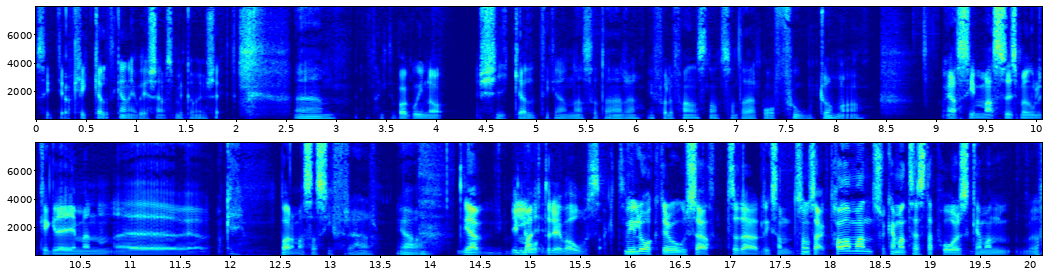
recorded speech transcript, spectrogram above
Sitter jag och klickar lite grann, jag ber så hemskt mycket om ursäkt. Ehm, jag tänkte bara gå in och kika lite grann så där, ifall det fanns något sånt där på fordon. Jag ser massvis med olika grejer, men eh, okej, bara massa siffror här. Ja, ja, Vi låter det vara osagt. Vi låter det osagt sådär. Liksom. Som sagt, har man så kan man testa på det så kan man uh,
